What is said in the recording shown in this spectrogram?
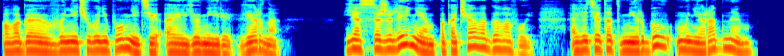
полагаю, вы ничего не помните о ее мире, верно?» Я с сожалением покачала головой, а ведь этот мир был мне родным.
